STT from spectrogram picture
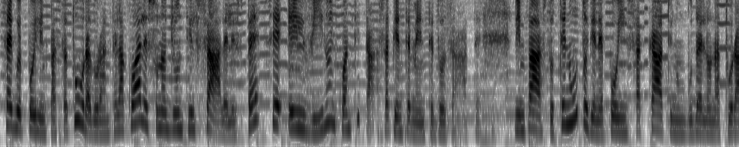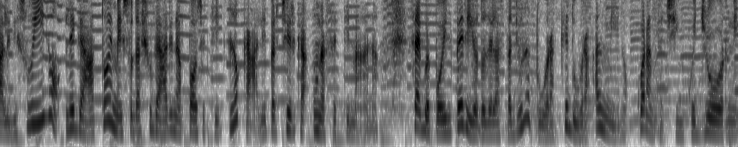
Segue poi l'impastatura, durante la quale sono aggiunti il sale, le spezie e il vino in quantità sapientemente dosate. L'impasto ottenuto viene poi insaccato in un budello naturale di suino, legato e messo ad asciugare in appositi locali per circa una settimana. Segue poi il periodo della stagionatura che dura almeno 45 giorni.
